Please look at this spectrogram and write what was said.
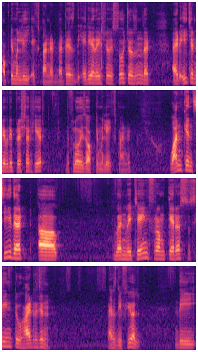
optimally expanded that is the area ratio is so chosen that at each and every pressure here the flow is optimally expanded. One can see that uh, when we change from kerosene to hydrogen as the fuel, the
